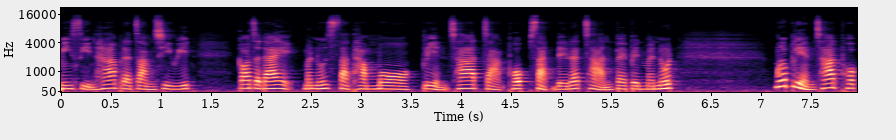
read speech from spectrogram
มีศีลห้าประจำชีวิต ก็จะได้มนุษย์สัธรรมโม เปลี่ยนชาติจากภพสัตว์เดรัจฉานไปเป็นมนุษย์ เมื่อเปลี่ยนชาติภพ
